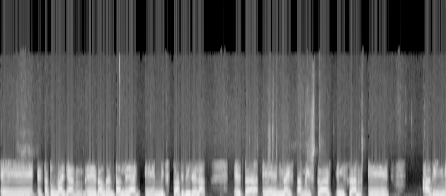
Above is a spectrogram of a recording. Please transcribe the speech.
e, estatu mailan e, dauden taldeak e, mixtoak direla, eta e, naizta mixtoak izan e, adin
